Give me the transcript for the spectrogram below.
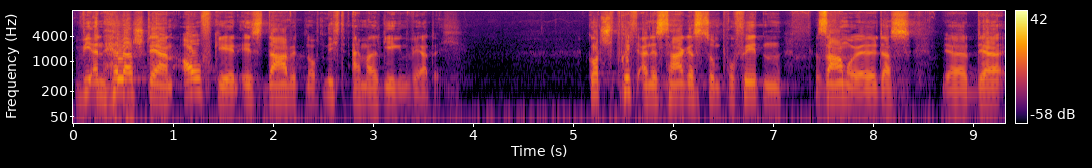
wie ein heller Stern aufgehen, ist David noch nicht einmal gegenwärtig. Gott spricht eines Tages zum Propheten Samuel, dass äh, der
